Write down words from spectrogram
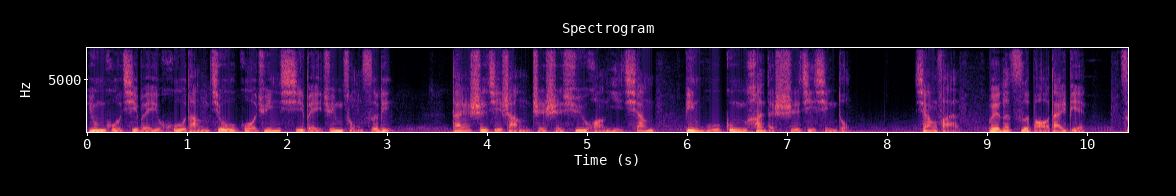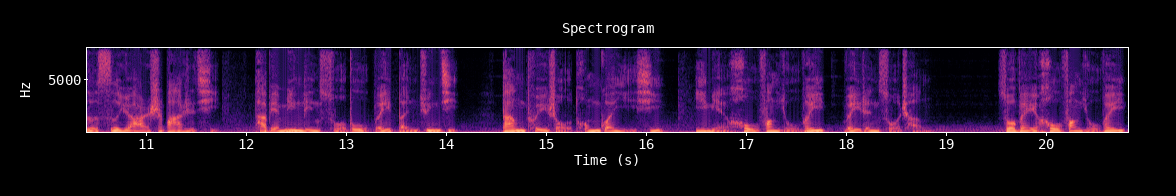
拥护其为护党救国军西北军总司令，但实际上只是虚晃一枪，并无攻汉的实际行动。相反。为了自保待变，自四月二十八日起，他便命令所部为本军计，当退守潼关以西，以免后方有危，为人所成。所谓后方有危，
